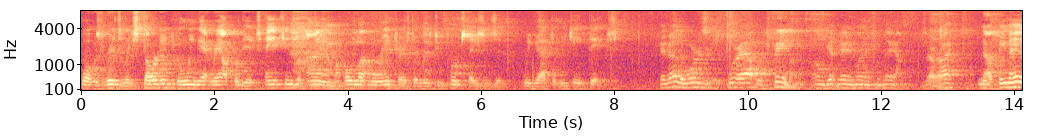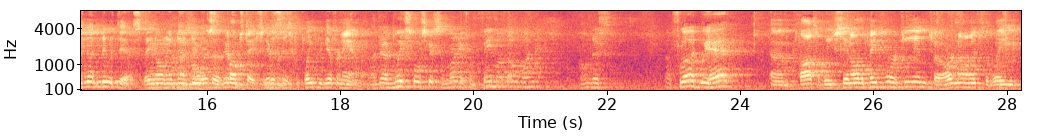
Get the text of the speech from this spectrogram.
what was originally started, going that route for the expansion, but I am a whole lot more interested in these two pump stations that we got that we can't fix. In other words, we're out with FEMA, on getting any money from them. Is that right? No, FEMA has nothing to do with this. They don't have nothing to do with the pump station. This is a completely different animal. And then we supposed to get some money from FEMA though, wasn't it? On this uh, flood we had? Um, possibly sent all the paperwork in, to our knowledge, the way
